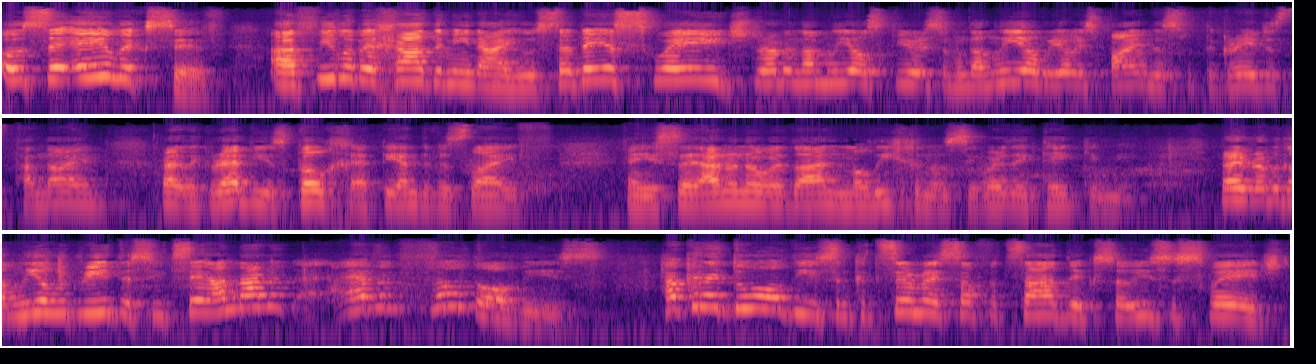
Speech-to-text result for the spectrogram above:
ose eliksiv. Afila bechadaminahu. So they assuaged Rabbi Gamliel's fears. Rabbi Gamliel, we always find this with the greatest Tanaim, right? Like Rebbe is at the end of his life. And he said, I don't know where Dan Malichin where are they taking me? Right? Rabbi Gamliel would read this, he'd say, I'm not, I haven't filled all these. How can I do all these and consider myself a tzaddik? So he's assuaged,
